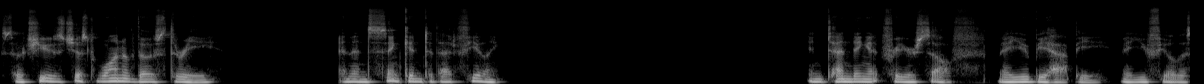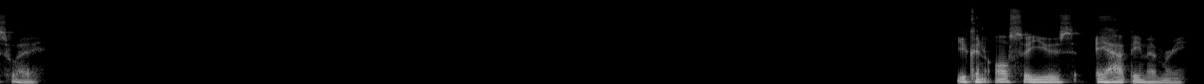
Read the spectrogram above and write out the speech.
So choose just one of those three and then sink into that feeling, intending it for yourself. May you be happy. May you feel this way. You can also use a happy memory.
